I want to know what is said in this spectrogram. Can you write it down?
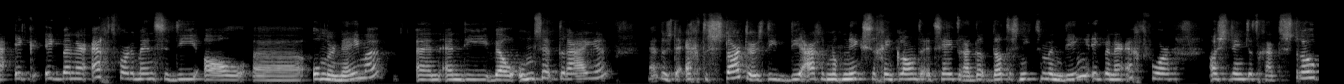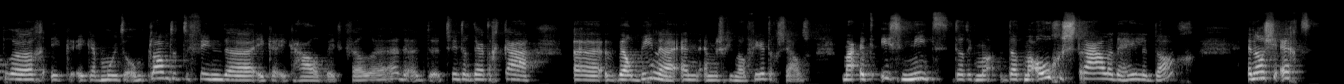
Ja, ik, ik ben er echt voor de mensen die al uh, ondernemen en, en die wel omzet draaien. dus de echte starters, die, die eigenlijk nog niks, geen klanten, et cetera, dat, is niet mijn ding. Ik ben er echt voor als je denkt, het gaat stroperig, ik, ik heb moeite om klanten te vinden, ik, ik haal, weet ik veel, uh, de, de 20, 30k uh, wel binnen en, en misschien wel 40 zelfs. Maar het is niet dat, ik dat mijn ogen stralen de hele dag. En als je echt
